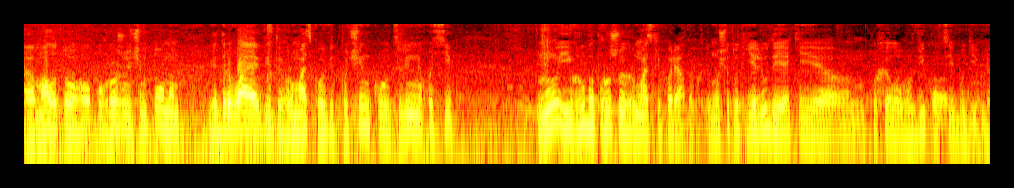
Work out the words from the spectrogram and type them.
е, мало того, погрожуючим тоном відриває від громадського відпочинку цивільних осіб. Ну і грубо порушує громадський порядок, тому що тут є люди, які ем, похилого віку в цій будівлі.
